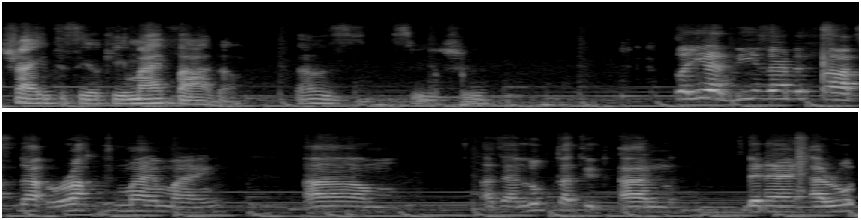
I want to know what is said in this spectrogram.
tried to say, "Okay, my father." That was really true. So yeah, these are the thoughts that rocked my mind um, as I looked at it, and then I, I wrote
